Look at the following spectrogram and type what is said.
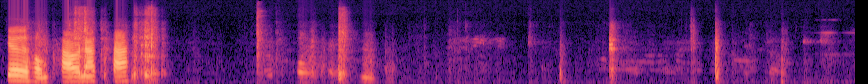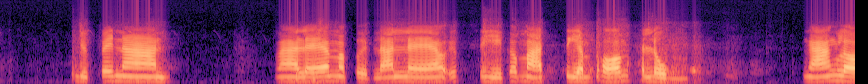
เจอร์ของเขานะคะ หยุดไปนาน มาแล้วมาเปิดร้านแล้ว FC ก็มาเตรียมพร้อมถล่ม ง้างรอ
